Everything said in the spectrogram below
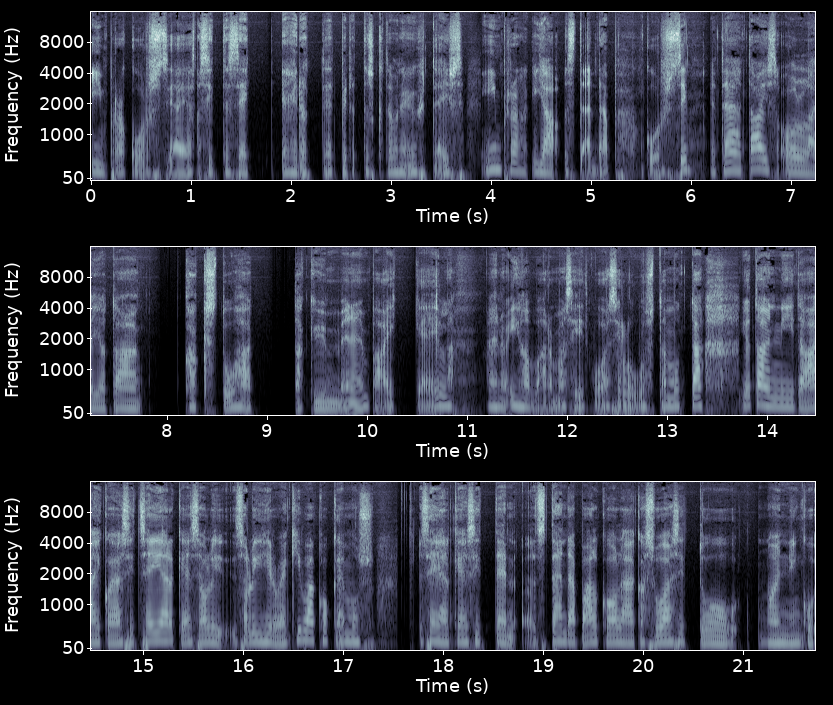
improkurssia ja sitten se ehdotti, että pidettäisikö tämmöinen yhteis impro- ja stand-up-kurssi. Ja tämä taisi olla jotain 2010 paikkeilla. Mä en ole ihan varma siitä vuosiluvusta, mutta jotain niitä aikoja. Sitten sen jälkeen se oli, se oli hirveän kiva kokemus. Sen jälkeen sitten stand-up alkoi olla aika suosittu noin niin kuin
